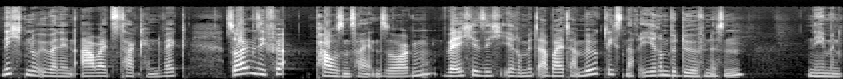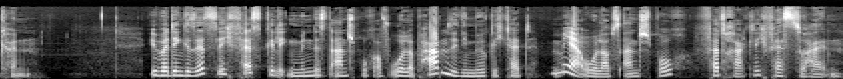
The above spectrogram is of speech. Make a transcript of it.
Nicht nur über den Arbeitstag hinweg, sollten Sie für Pausenzeiten sorgen, welche sich ihre Mitarbeiter möglichst nach ihren Bedürfnissen nehmen können. Über den gesetzlich festgelegten Mindestanspruch auf Urlaub haben Sie die Möglichkeit, mehr Urlaubsanspruch vertraglich festzuhalten.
